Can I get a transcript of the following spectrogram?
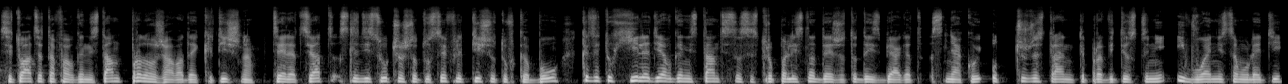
Ситуацията в Афганистан продължава да е критична. Целият свят следи случващото се в летището в Кабул, където хиляди афганистанци са се струпали с надеждата да избягат с някой от чужестранните правителствени и военни самолети,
